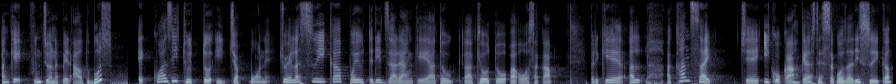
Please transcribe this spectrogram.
Anche funziona per autobus e quasi tutto il Giappone, cioè la Suica puoi utilizzare anche a, To- a Kyoto, a Osaka, perché al- a Kansai c'è Ikoka, che è la stessa cosa di Suica.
